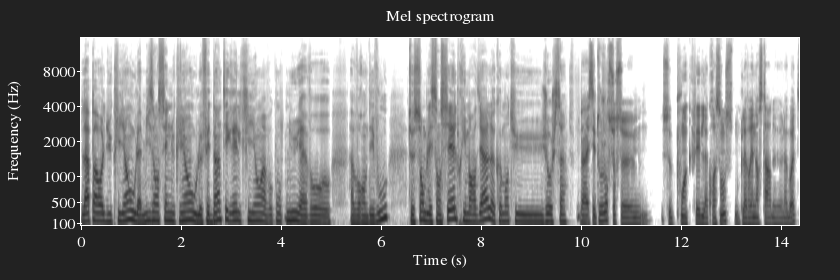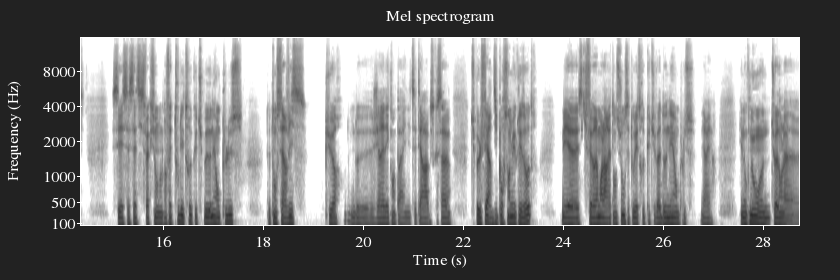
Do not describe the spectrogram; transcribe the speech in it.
la parole du client ou la mise en scène du client ou le fait d'intégrer le client à vos contenus et à vos à vos rendez-vous te semble essentiel, primordial? Comment tu jauges ça? Bah, c'est toujours sur ce, ce point clé de la croissance, donc la vraie North Star de la boîte, c'est c'est satisfaction. Donc en fait, tous les trucs que tu peux donner en plus de ton service de gérer des campagnes, etc. Parce que ça, tu peux le faire 10% mieux que les autres, Mais euh, ce qui fait vraiment la rétention, c'est tous les trucs que tu vas donner en plus derrière. Et donc nous, on- tu vois, dans la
